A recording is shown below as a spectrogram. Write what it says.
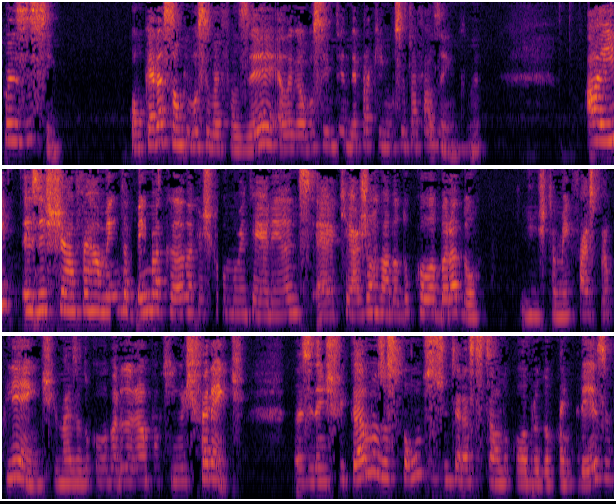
coisas assim qualquer ação que você vai fazer, é legal você entender para quem você está fazendo, né? Aí existe uma ferramenta bem bacana que acho que eu comentei ali antes, é que é a jornada do colaborador. A gente também faz para o cliente, mas a do colaborador é um pouquinho diferente. Nós identificamos os pontos de interação do colaborador com a empresa,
